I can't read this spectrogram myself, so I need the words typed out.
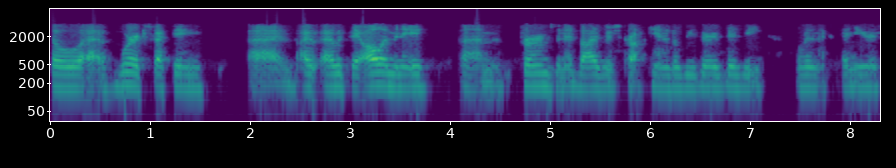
So uh, we're expecting uh, I, I, would say all M&A um, firms and advisors across Canada will be very busy over the next 10 years.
